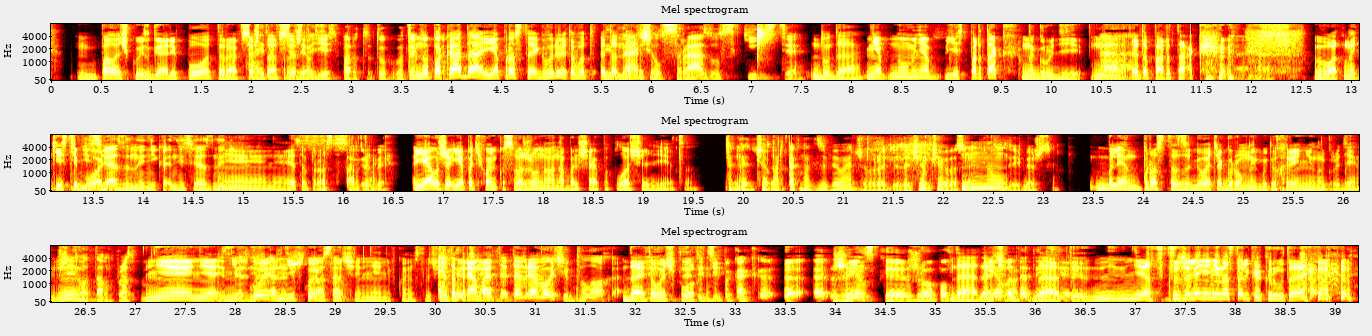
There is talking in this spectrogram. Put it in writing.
палочку из Гарри Поттера, все, а что это все, что есть, пару тату. Вот. Ну, пока да, я просто, я говорю, это вот... Ты это только- начал сразу с кисти. Ну да. Не, ну у меня есть портак на груди, но А. это портак. Вот, на кисти Не боль. связанный, никак- не связанный никак. Не-не, это с- просто с портак. Я уже, я потихоньку свожу, но она большая по площади, это... Так это что, Это- портак надо забивать же вроде. Зачем что его сводить? Ну, Заебешься. Блин, просто забивать огромной какую-то хренью на груди. Не, Что там? Просто... Не, не, Ты ни в, коем, скажешь, ни в коем случае. Не, ни в коем случае. Это прям это. Это прям очень плохо. Да, это очень плохо. Это типа как э, э, женская жопа в Да, да, пупке, вот чувак, это да. Нет, к сожалению, не настолько круто.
